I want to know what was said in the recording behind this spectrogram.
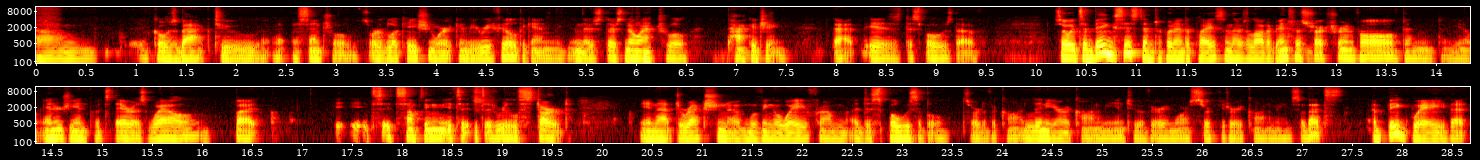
um, it goes back to a central sort of location where it can be refilled again. And there's there's no actual packaging that is disposed of. So it's a big system to put into place, and there's a lot of infrastructure involved, and you know energy inputs there as well. But it's it's something it's a, it's a real start in that direction of moving away from a disposable sort of econ- linear economy into a very more circular economy. So that's a big way that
